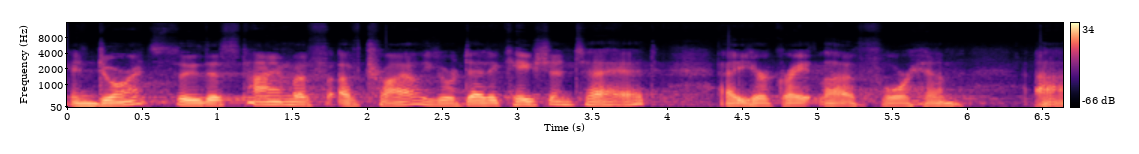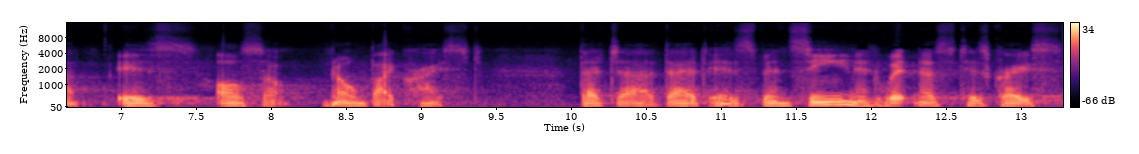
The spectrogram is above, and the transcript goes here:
endurance through this time of, of trial, your dedication to Ed, uh, your great love for him uh, is also known by Christ. That, uh, that has been seen and witnessed his grace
